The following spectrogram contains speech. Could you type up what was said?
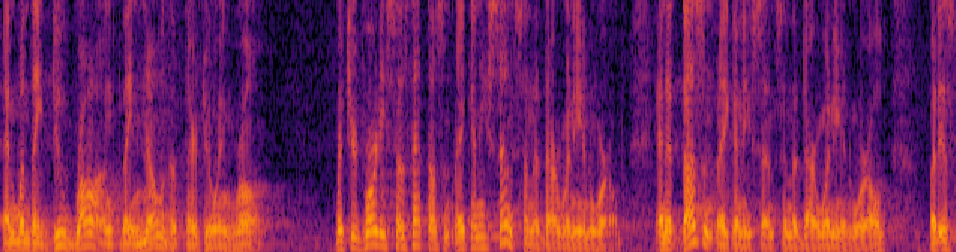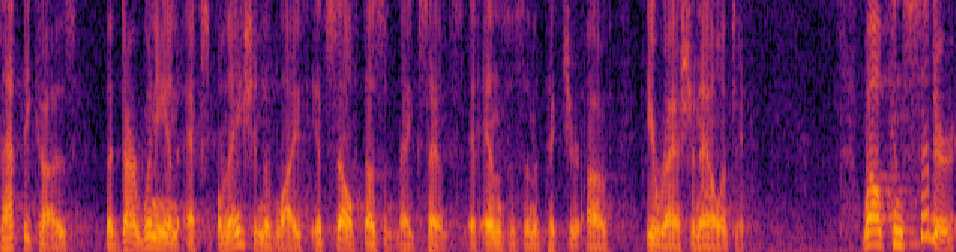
And when they do wrong, they know that they're doing wrong. Richard Rorty says that doesn't make any sense in a Darwinian world. And it doesn't make any sense in a Darwinian world, but is that because the Darwinian explanation of life itself doesn't make sense? It ends us in a picture of irrationality. Well, consider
